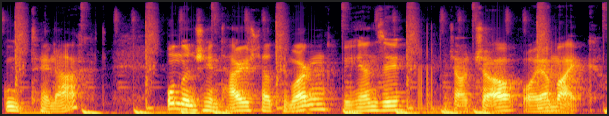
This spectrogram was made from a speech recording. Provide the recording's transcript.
gute Nacht und einen schönen Tagesstart für morgen. Wir hören Sie. Ciao, ciao, euer Mike.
